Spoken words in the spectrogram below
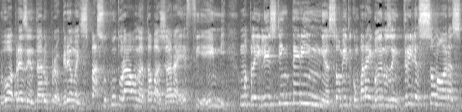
vou apresentar o programa Espaço Cultural na Tabajara FM, uma playlist inteirinha somente com paraibanos em trilhas sonoras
